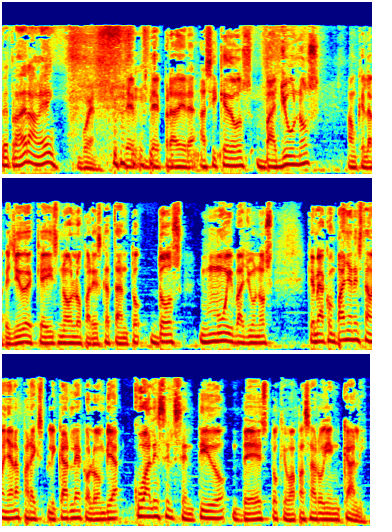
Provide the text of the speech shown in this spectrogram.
De Pradera, ven. Bueno, de, de Pradera. Así que dos bayunos, aunque el apellido de Case no lo parezca tanto, dos muy bayunos que me acompañan esta mañana para explicarle a Colombia cuál es el sentido de esto que va a pasar hoy en Cali.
